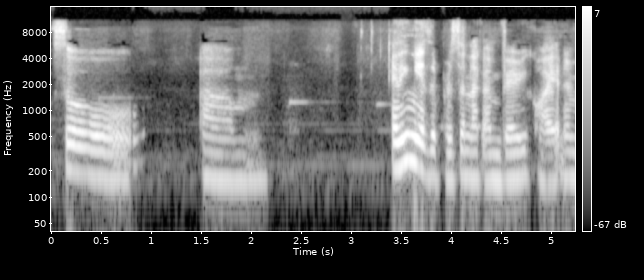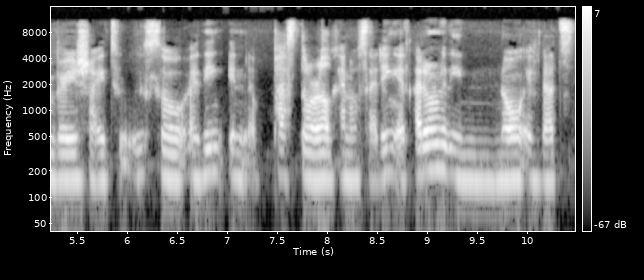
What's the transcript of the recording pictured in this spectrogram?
so. Um, I think me as a person, like I'm very quiet and very shy too. So I think in a pastoral kind of setting, if I don't really know if that's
